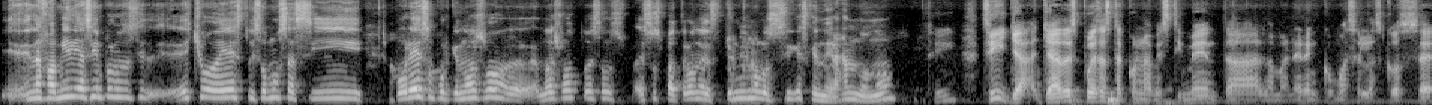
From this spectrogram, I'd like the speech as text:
en la familia siempre hemos hecho esto y somos así, por eso, porque no has, no roto esos, esos patrones, tú mismo los sigues generando, ¿no? Sí, sí, ya, ya después hasta con la vestimenta, la manera en cómo hacer las cosas,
